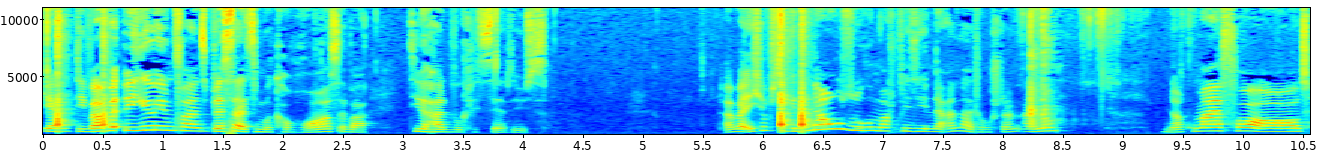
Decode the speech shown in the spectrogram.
ja, die war jedenfalls besser als die Macarons, aber die war halt wirklich sehr süß. Aber ich habe sie genauso gemacht, wie sie in der Anleitung stand. Also, not my fault.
